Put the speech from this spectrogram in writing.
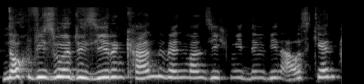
noch visualisieren kann, wenn man sich mit dem Wien auskennt.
